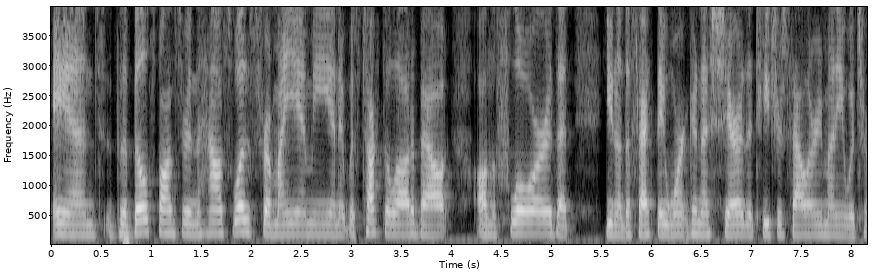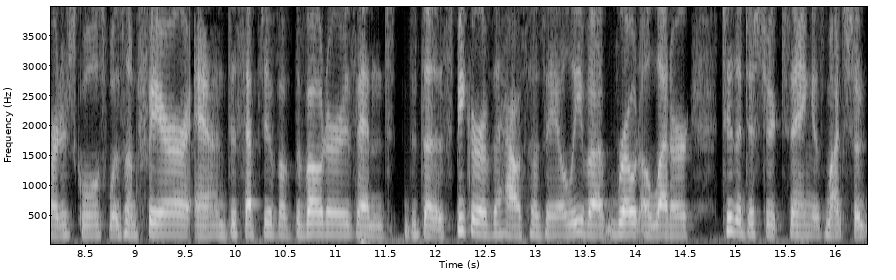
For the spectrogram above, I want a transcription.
And the bill sponsor in the House was from Miami, and it was talked a lot about on the floor that, you know, the fact they weren't going to share the teacher salary money with charter schools was unfair and deceptive of the voters. And the Speaker of the House, Jose Oliva, wrote a letter to the district saying as much. So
